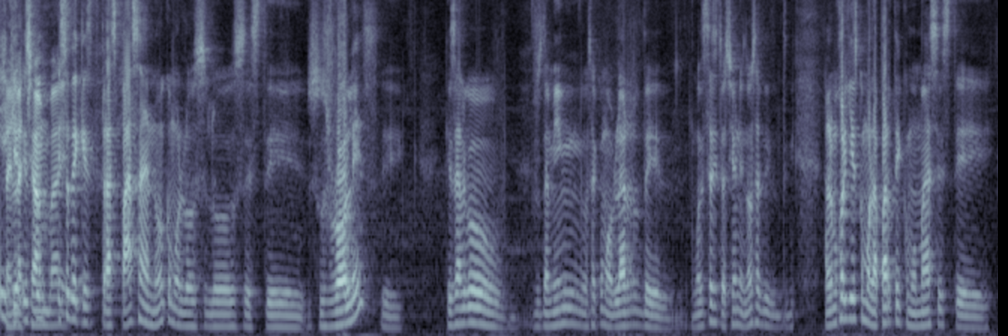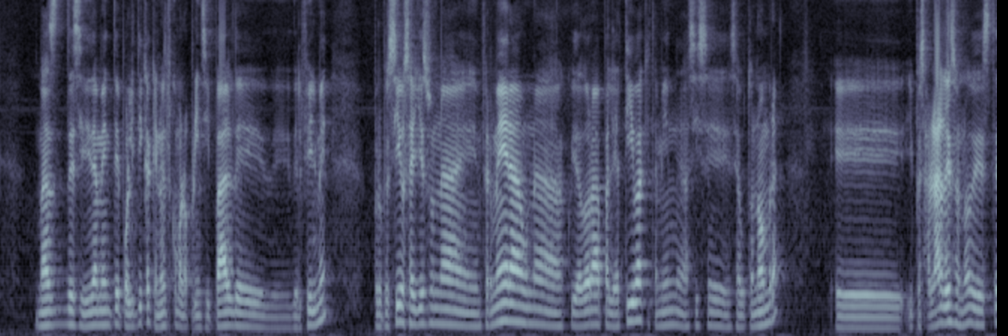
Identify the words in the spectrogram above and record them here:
está en la chamba. y- Eso de que traspasan, ¿no? Como los, los, este, sus roles, eh, que es algo, pues también, o sea, como hablar de, como de estas situaciones, ¿no? O sea, de- de- a lo mejor ya es como la parte como más, este, más decididamente política, que no es como lo principal de, de- del filme, pero pues sí, o sea, ella es una enfermera, una cuidadora paliativa, que también así se, se autonombra. Eh, y pues hablar de eso, ¿no? De este,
